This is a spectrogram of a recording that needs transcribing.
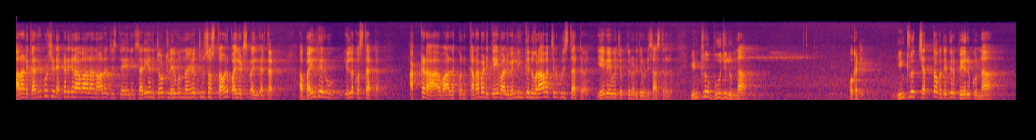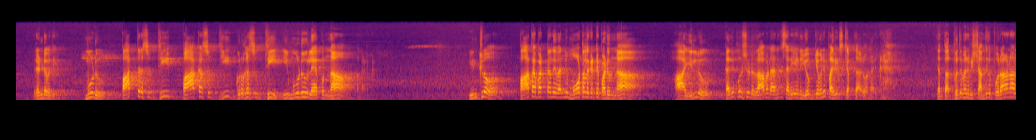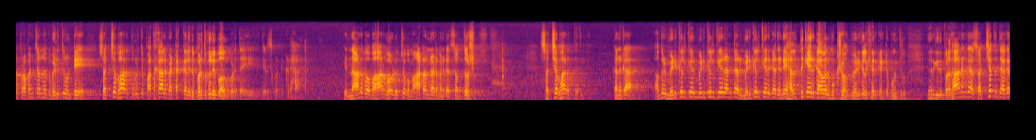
అలాంటి కరిపురుషుడు ఎక్కడికి రావాలని ఆలోచిస్తే నీకు సరైన చోట్లు ఏమున్నాయో చూసొస్తామని పైలట్స్ బయలుదేరతారు. ఆ బయలుదేరి ఇళ్ళకి వస్తారట అక్కడ వాళ్ళకు కొన్ని కనబడితే వాళ్ళు వెళ్ళి ఇంకా నువ్వు రావచ్చని పిలుస్తారట ఏవేవో చెప్తున్నాడు చూడండి శాస్త్రంలో. ఇంట్లో బూజులున్నా ఒకటి. ఇంట్లో చెత్త ఒక దగ్గర పేరుకున్నా రెండవది. మూడు పాత్రశుద్ధి పాకశుద్ధి గృహశుద్ధి ఈ మూడు లేకున్నా అన్నాడు ఇంట్లో పాత బట్టలు ఇవన్నీ మూటలు కట్టి పడున్నా ఆ ఇల్లు కలిపురుషుడు రావడానికి సరైన యోగ్యమని పరీక్ష చెప్తారు అన్నాడు ఇక్కడ. ఎంత అద్భుతమైన విషయం. అందుకే పురాణాలు ప్రపంచంలోకి వెళుతూ ఉంటే స్వచ్ఛ భారత్ గురించి పథకాలు పెట్టక్కర్లేదు బ్రతుకులే బాగుపడతాయి. తెలుసుకోండి ఇక్కడ. ఇన్నాళ్ళకు ఒక మహానుభావుడు వచ్చి ఒక మాట అన్నాడు మనకు అది సంతోషం. స్వచ్ఛ భారత్ అది. కనుక అందరూ మెడికల్ కేర్ మెడికల్ కేర్ అంటారు. మెడికల్ కేర్ కాదండి హెల్త్ కేర్ కావాలి ముఖ్యం. మెడికల్ కేర్ కంటే ముందు. దానికి ఇది ప్రధానంగా స్వచ్ఛత దగ్గర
